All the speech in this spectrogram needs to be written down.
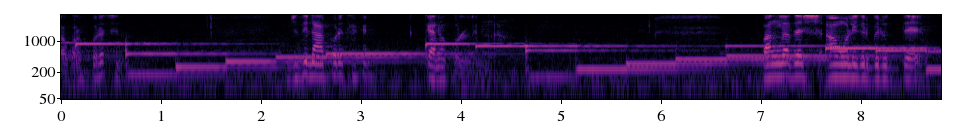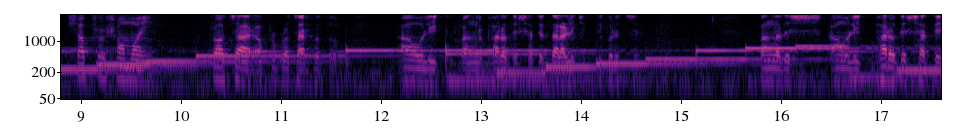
দখল করেছেন? যদি না করে থাকেন, কেন করলেন না? বাংলাদেশ আওয়ামী লীগের বিরুদ্ধে সব সময়, প্রচার, অপপ্রচার হতো। আওয়ামী লীগ বাংলা, ভারতের সাথে দালালি চুক্তি করেছে। বাংলাদেশ আওয়ামী লীগ ভারতের সাথে,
